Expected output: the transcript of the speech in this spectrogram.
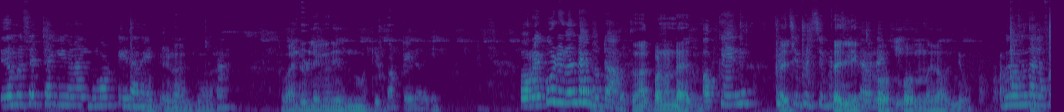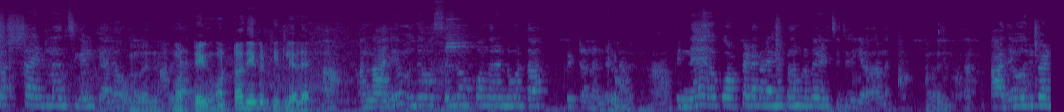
ഇത് നമ്മൾ സെറ്റ് ആക്കി നമുക്ക് മുട്ട ഇടാനായിട്ട് മുട്ടയിടാനുള്ള ആ. അപ്പോൾ അതിന്റെ ഉള്ളിലേക്ക് കയറിയിരുന്നു മുട്ടയിടും. മുട്ട ഇടാൻ കൊറേ കോഴികളുണ്ടായിരുന്നു കേട്ടോ. പത്ത് നാൽപ്പെണ്ണം ഉണ്ടായിരുന്നു. ഒക്കെ കൊന്ന് കളഞ്ഞു. അപ്പൊ നമുക്ക് നല്ല ഫ്രഷ് ആയിട്ടുള്ള ഇറച്ചി കഴിക്കാലോ? അതന്നെ. മുട്ടയും മുട്ട അധികം കിട്ടിയിട്ടില്ല അല്ലേ? എന്നാലും ദിവസം നമുക്ക് ഒന്ന് രണ്ട് മുട്ട കിട്ടുന്നുണ്ട് പിന്നെ മേടിച്ചിട്ടിരിക്കണതാണ്. ആദ്യം ഒരു പെട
